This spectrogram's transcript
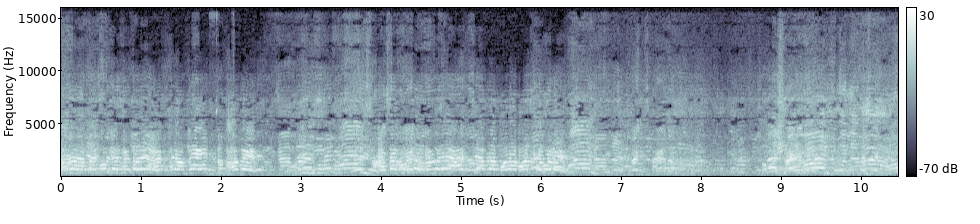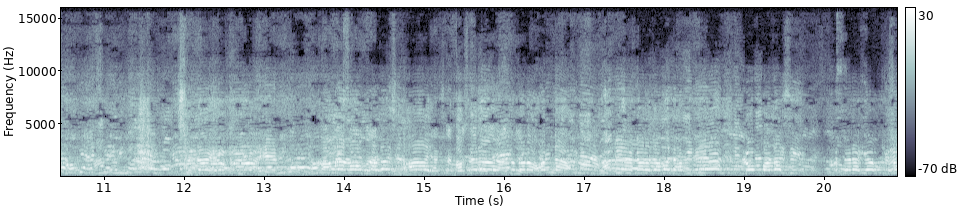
আমরা আধা ঘণ্টার ভিতরে আসছি আপনি একটু থামেন আধা ঘণ্টার ভিতরে আসছি আমরা ফলাফল দেবো আমরা আপনারা হন না। আমি এগারো দফা দাবি নিয়ে লোক পাঠাইছি কেউ কিছু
